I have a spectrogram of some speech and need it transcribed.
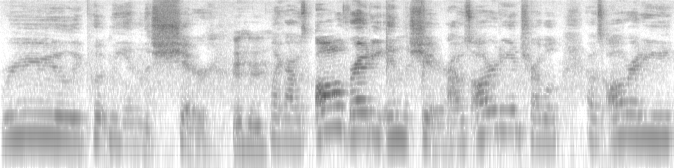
really put me in the shitter. Mm-hmm. Like I was already in the shitter. I was already in trouble. I was already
